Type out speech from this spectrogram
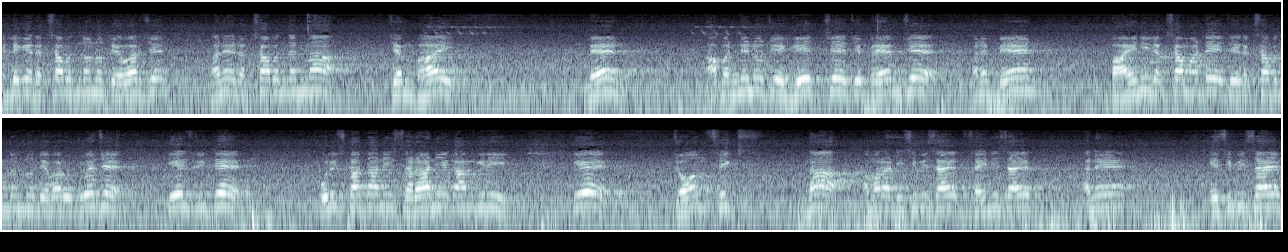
એટલે કે રક્ષાબંધનનો તહેવાર છે. અને રક્ષાબંધનમાં જેમ ભાઈ, બહેન, આ બંનેનો જે હેત છે, જે પ્રેમ છે, અને બહેન ભાઈની રક્ષા માટે જે રક્ષાબંધનનો તહેવાર ઉજવે છે, તે જ રીતે પોલીસ ખાતાની સરાહનીય કામગીરી કે ઝોન સિક્સના અમારા ડીસીપી સાહેબ સૈની સાહેબ અને એસીપી સાહેબ,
